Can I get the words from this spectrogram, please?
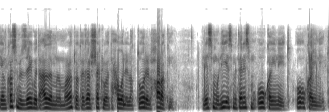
ينقسم الزيجوت عددا من المرات ويتغير شكله ويتحول إلى الطور الحركي؟ اللي اسمه ليه اسم تاني اسمه ookinete. ookinete.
